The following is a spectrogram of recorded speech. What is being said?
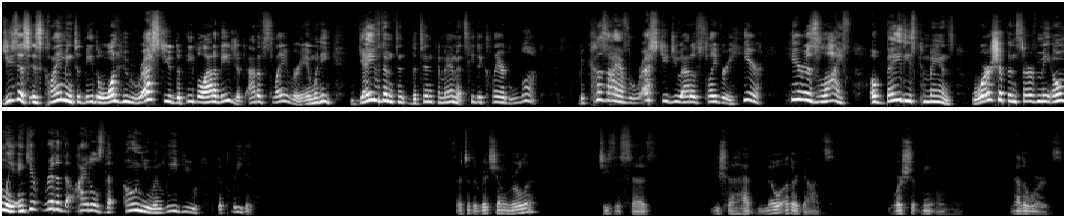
Jesus is claiming to be the one who rescued the people out of Egypt, out of slavery. And when he gave them the Ten Commandments, he declared, Look, because I have rescued you out of slavery, here, here is life. Obey these commands, worship and serve me only, and get rid of the idols that own you and leave you depleted. So to the rich young ruler, Jesus says, You shall have no other gods Worship me only. In other words,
